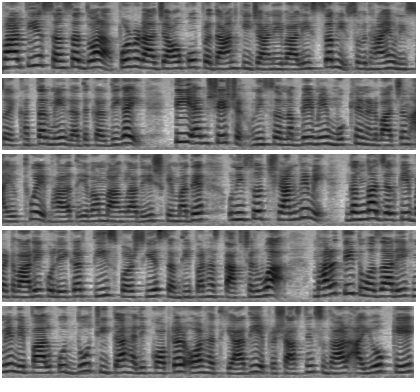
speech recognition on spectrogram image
भारतीय संसद द्वारा पूर्व राजाओं को प्रदान की जाने वाली सभी सुविधाएँ 1971 में रद्द कर दी गई। टी एन शेषन 1990 में मुख्य निर्वाचन आयुक्त हुए। भारत एवं बांग्लादेश के मध्य उन्नीस सौ छियानवे में गंगा जल के बंटवारे को लेकर तीस वर्षीय संधि पर हस्ताक्षर हुआ। भारत ने 2001 में नेपाल को दो चीता हेलीकॉप्टर और हथियार दिए। प्रशासनिक सुधार आयोग के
